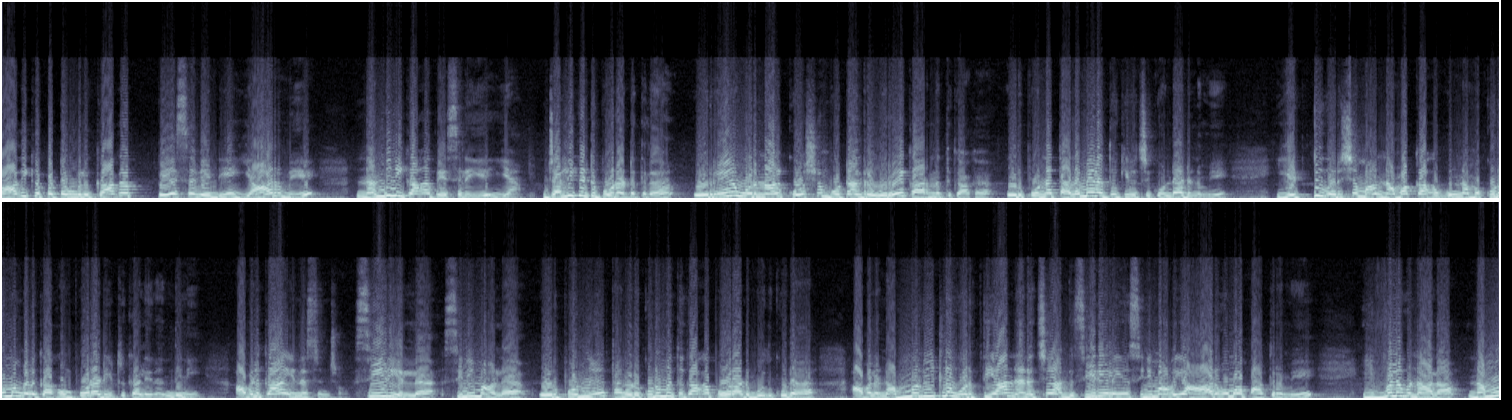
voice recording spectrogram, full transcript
பாதிக்கப்பட்டவங்களுக்காக பேச வேண்டிய யாருமே நந்தினிக்காக பேசலையே ஏன்? ஜல்லிக்கட்டு போராட்டத்துல ஒரே ஒரு நாள் கோஷம் போட்டான்ற ஒரே காரணத்துக்காக ஒரு பொண்ணை தலைமையில தூக்கி வச்சு கொண்டாடணுமே எட்டு வருஷமா நமக்காகவும் நம்ம குடும்பங்களுக்காகவும் போராடிட்டு இருக்காளே நந்தினி. அவளுக்காக என்ன செஞ்சோம்? சீரியல்ல சினிமால ஒரு பொண்ணு தன்னோட குடும்பத்துக்காக போராடும் போது கூட அவளை நம்ம வீட்டுல ஒருத்தியா நினைச்சு அந்த சீரியலையும் சினிமாவையும் ஆர்வமா பாக்குறோமே இவ்வளவு நாளா நம்ம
